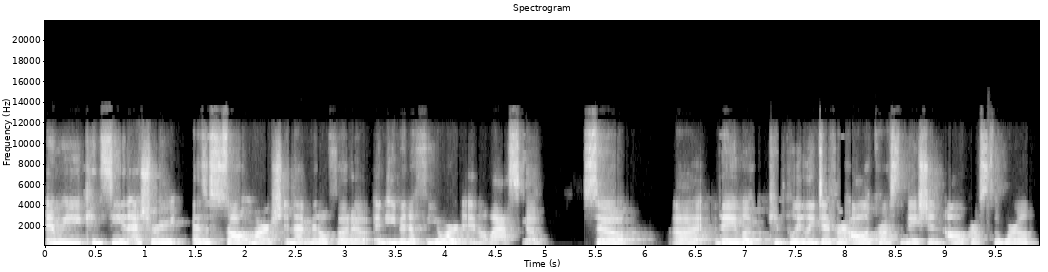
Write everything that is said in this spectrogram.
And we can see an estuary as a salt marsh in that middle photo and even a fjord in Alaska. So uh, they look completely different all across the nation, all across the world.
